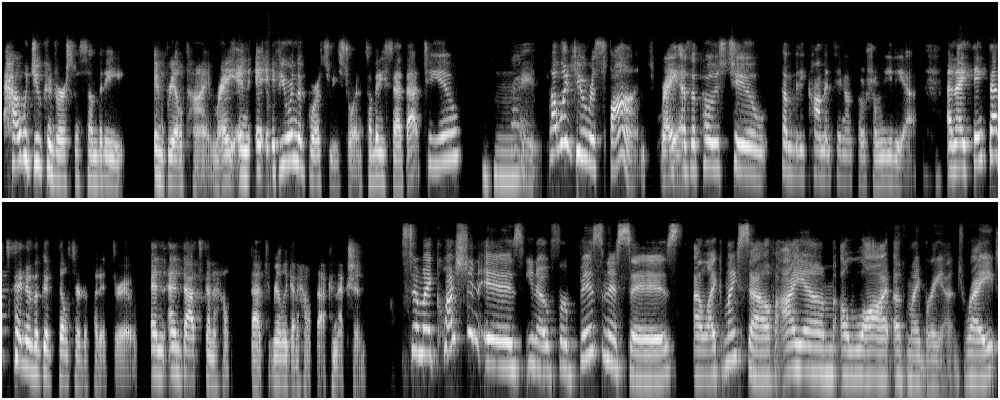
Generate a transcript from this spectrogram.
how would you converse with somebody in real time right and if you were in the grocery store and somebody said that to you Mhm. Right. how would you respond right Right. as opposed to somebody commenting on social media and i think that's kind of a good filter to put it through and and that's going to help that's really going to help that connection So my question is, you know, for businesses, I like myself, I am a lot of my brand, right?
